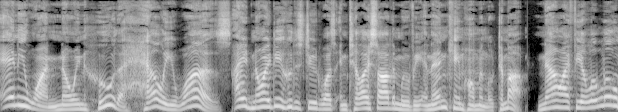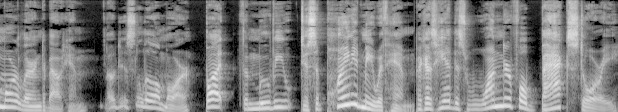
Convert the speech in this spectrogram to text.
anyone knowing who the hell he was. I had no idea who this dude was until I saw the movie and then came home and looked him up. Now I feel a little more learned about him. Oh, just a little more. But the movie disappointed me with him because he had this wonderful backstory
